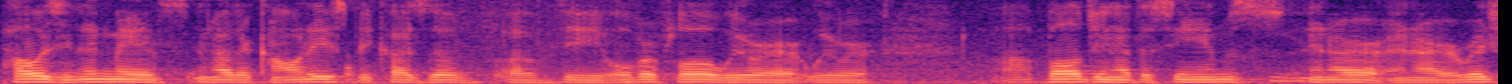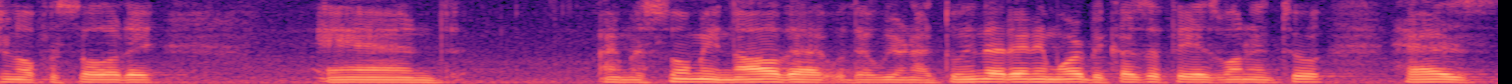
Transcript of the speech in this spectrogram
housing inmates in other counties because of, of the overflow. We were, we were uh, bulging at the seams yes. in our in our original facility, and I'm assuming now that that we are not doing that anymore because of phase one and two. Has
